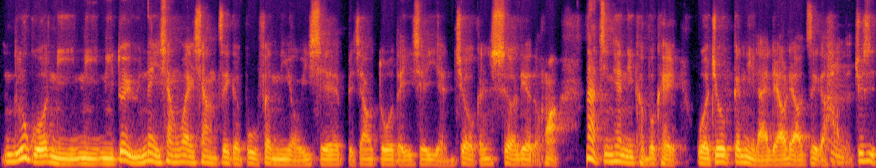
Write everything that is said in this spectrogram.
如果你你你对于内向外向这个部分，你有一些比较多的一些研究跟涉猎的话，那今天你可不可以，我就跟你来聊聊这个好了。嗯、就是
